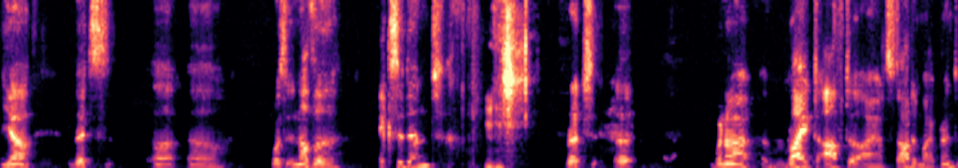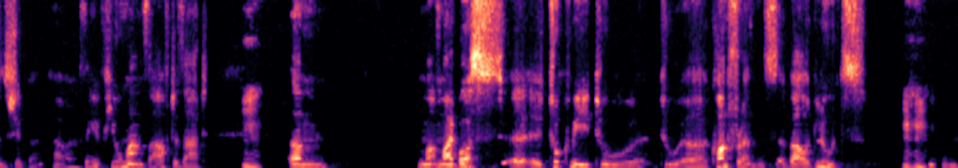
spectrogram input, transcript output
yeah that's uh, uh, was another accident that uh, when I right after I had started my apprenticeship, uh, I think a few months after that, Hmm. um, my, my boss uh, uh, took me to to a conference about lutes. Mhm.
